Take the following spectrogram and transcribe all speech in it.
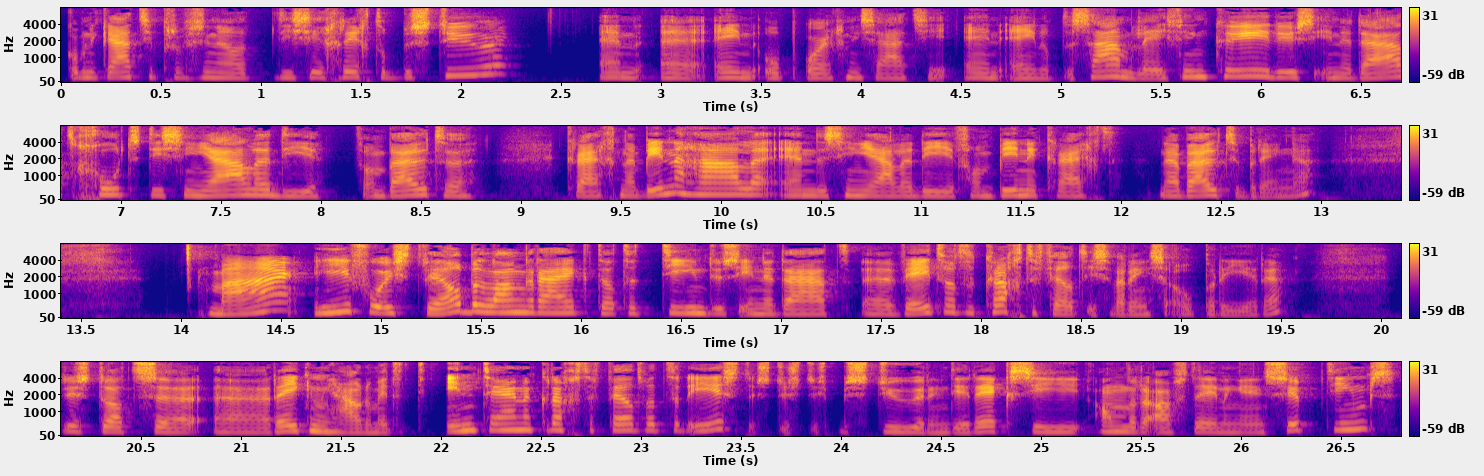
communicatieprofessional hebt die zich richt op bestuur en uh, één op organisatie en één op de samenleving, kun je dus inderdaad goed die signalen die je van buiten krijgt naar binnen halen en de signalen die je van binnen krijgt naar buiten brengen. Maar hiervoor is het wel belangrijk dat het team dus inderdaad uh, weet wat het krachtenveld is waarin ze opereren. Dus dat ze uh, rekening houden met het interne krachtenveld wat er is. Dus, dus, dus bestuur en directie, andere afdelingen en subteams.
